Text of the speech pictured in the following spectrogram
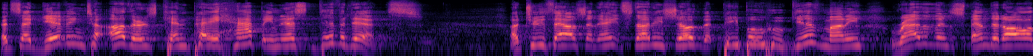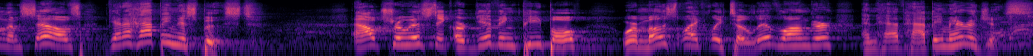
It said giving to others can pay happiness dividends. A 2008 study showed that people who give money rather than spend it all on themselves get a happiness boost. Altruistic or giving people were most likely to live longer and have happy marriages.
